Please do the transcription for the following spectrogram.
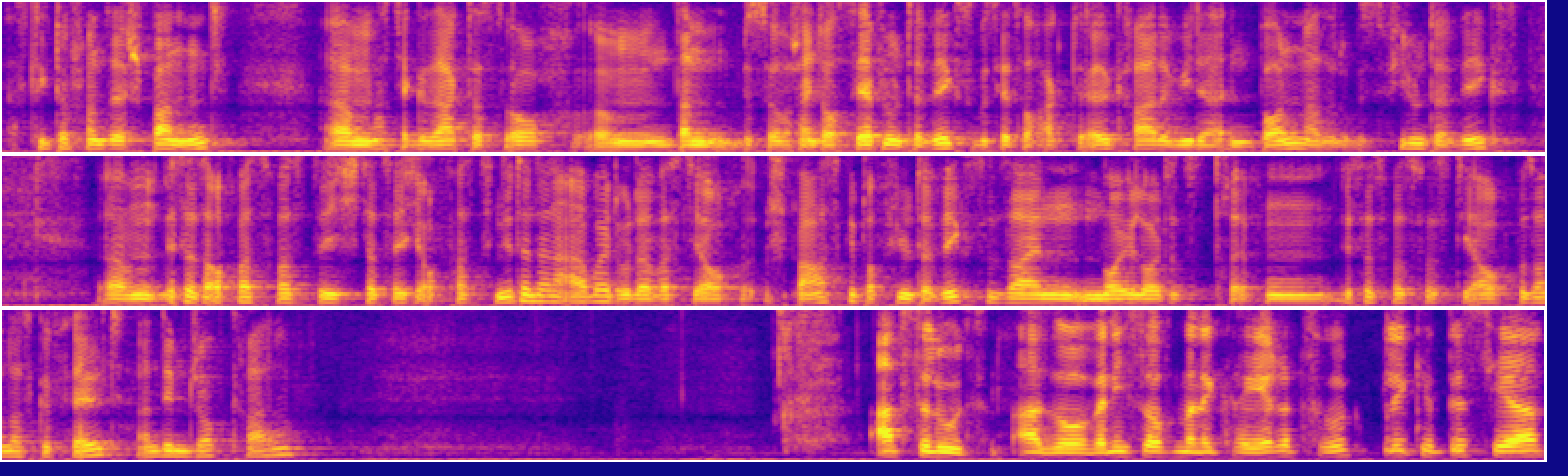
das klingt doch schon sehr spannend. Ähm, hast ja gesagt, dass du auch, ähm, dann bist du wahrscheinlich auch sehr viel unterwegs. Du bist jetzt auch aktuell gerade wieder in Bonn, also du bist viel unterwegs. Ähm, ist das auch was, was dich tatsächlich auch fasziniert in deiner Arbeit oder was dir auch Spaß gibt, auch viel unterwegs zu sein, neue Leute zu treffen? Ist das was, was dir auch besonders gefällt an dem Job gerade? Absolut. Also wenn ich so auf meine Karriere zurückblicke bisher,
